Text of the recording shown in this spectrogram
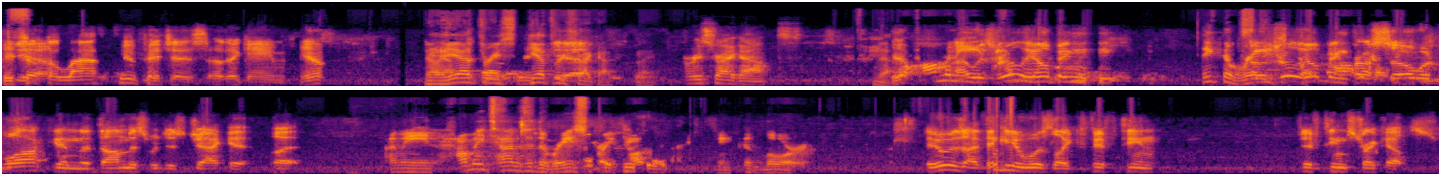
He Yeah. took the last two pitches of the game. Yep. No, he had three. He had three Yeah. strikeouts tonight. Three strikeouts. Well, how many? i was really hoping I think the Rays. i was really hoping Brosseau would walk and the Adames would just jack it but I mean, how many times did the Rays strike out? I mean, good lord. it was i think it was like 15 15 strikeouts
